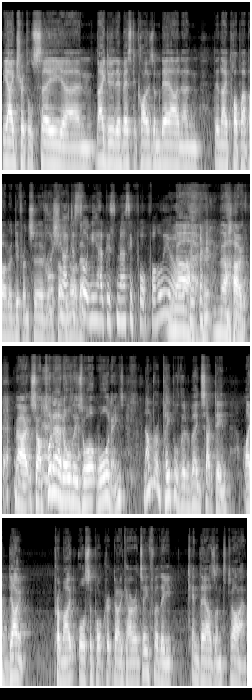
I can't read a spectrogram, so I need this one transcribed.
the ACCC, and um, they do their best to close them down, and then they pop up on a different server or gosh, something I just like that. thought you had this massive portfolio. No, no, no. So I put out all these warnings. Number of people that have been sucked in. I don't promote or support cryptocurrency for the ten thousandth time.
